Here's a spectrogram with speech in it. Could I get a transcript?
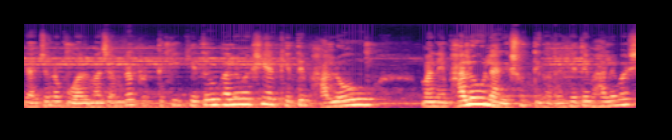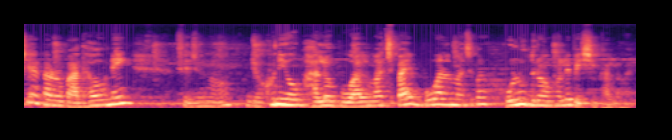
যার জন্য বোয়াল মাছ আমরা প্রত্যেকেই খেতেও ভালোবাসি আর খেতে ভালোও মানে ভালোও লাগে সত্যি কথা। খেতে ভালোবাসি আর কারোর বাধাও নেই, সেজন্য যখনই ও ভালো বোয়াল মাছ পায়, বোয়াল মাছ আবার হলুদ রঙ হলে বেশি ভালো হয়,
